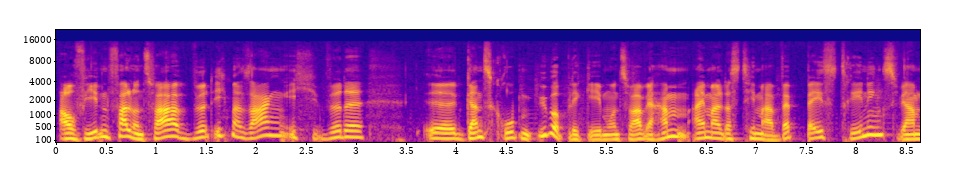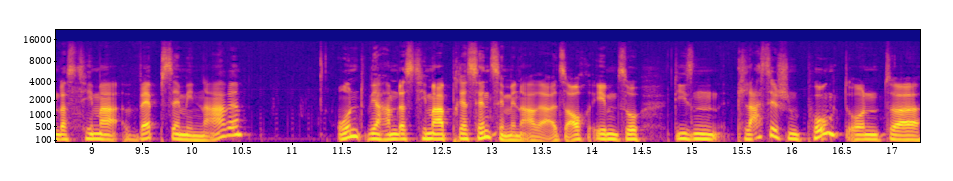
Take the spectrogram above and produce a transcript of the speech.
Auf jeden Fall. Und zwar würde ich mal sagen, ich würde äh, ganz groben Überblick geben. Und zwar, wir haben einmal das Thema Web-Based Trainings, wir haben das Thema Web-Seminare und wir haben das Thema Präsenzseminare. Also auch eben so diesen klassischen Punkt. Und äh,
